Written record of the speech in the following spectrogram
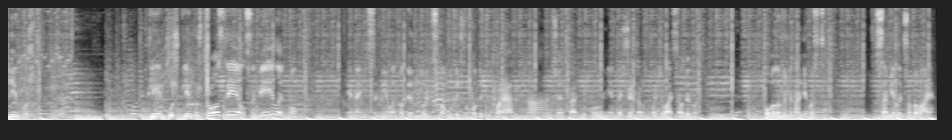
Клімпуш. Клімпуш, Клімпуш простріл, Самілик. Гол. Євгеній Самілик 1-0. Славутич виходить уперед на четвертій хвилині, яка щойно розпочалася. 1-0. Повели номінальні гості. Самілик забиває.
